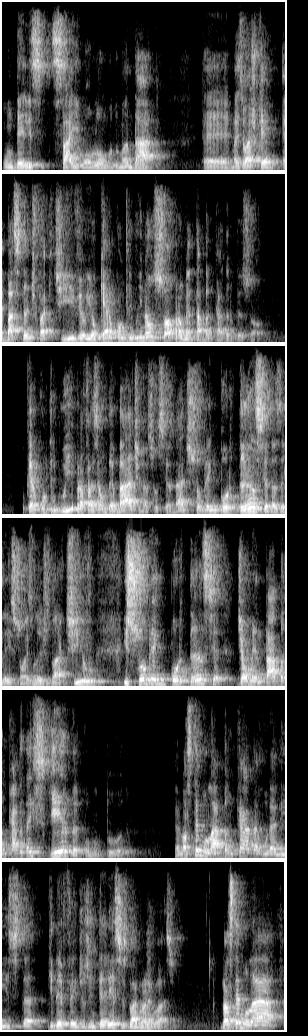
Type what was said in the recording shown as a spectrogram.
um deles saiu ao longo do mandato. É, mas eu acho que é, é bastante factível e eu quero contribuir não só para aumentar a bancada do pessoal, eu quero contribuir para fazer um debate na sociedade sobre a importância das eleições no legislativo e sobre a importância de aumentar a bancada da esquerda como um todo. Né, nós temos lá a bancada ruralista que defende os interesses do agronegócio. Nós temos lá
